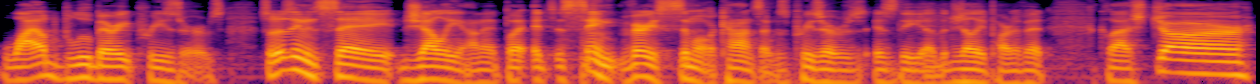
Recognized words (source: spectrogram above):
wild blueberry preserves. So it doesn't even say jelly on it, but it's the same, very similar concept because preserves is the uh, the jelly part of it. Glass jar.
